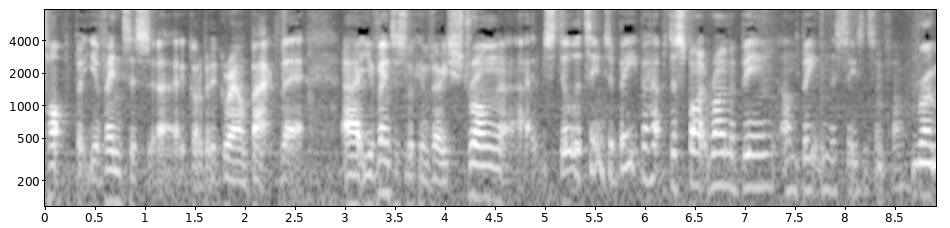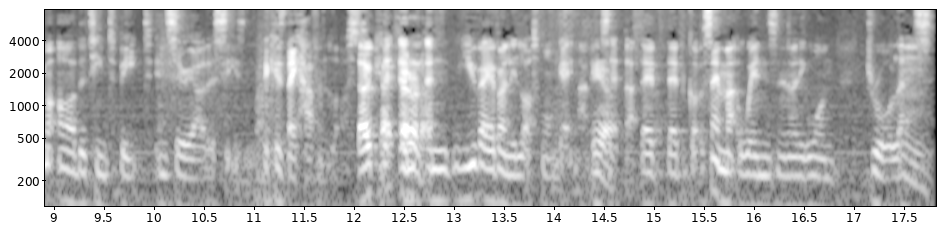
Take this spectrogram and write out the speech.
top, but Juventus uh, got a bit of ground back there. Uh, Juventus looking very strong. Uh, still the team to beat, perhaps, despite Roma being unbeaten this season so far. Roma are the team to beat in Serie A this season because they haven't lost. Okay, and, fair enough. And Juve have only lost one game. Having Yeah. said that, they've they've got the same amount of wins and only one draw less. Mm.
